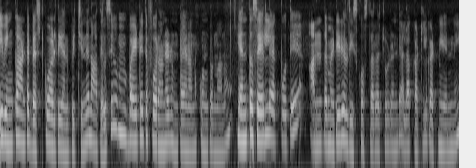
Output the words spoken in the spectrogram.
ఇవి ఇంకా అంటే బెస్ట్ క్వాలిటీ అనిపించింది. నాకు తెలిసి బయట అయితే ఫోర్ హండ్రెడ్ ఉంటాయని అనుకుంటున్నాను. ఎంత సేల్ లేకపోతే అంత మెటీరియల్ తీసుకొస్తారా చూడండి. అలా కట్టలు కట్టినవన్నీ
